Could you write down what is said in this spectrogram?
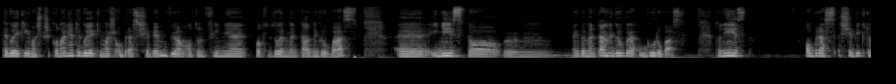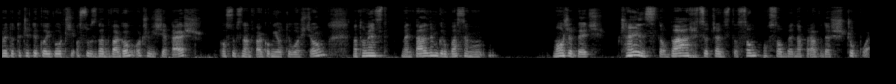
tego jakie masz przekonania, tego jaki masz obraz siebie. Mówiłam o tym filmie pod tytułem Mentalny Grubas. I nie jest to jakby mentalny grubas. To nie jest obraz siebie, który dotyczy tylko i wyłącznie osób z nadwagą, oczywiście też osób z nadwagą i otyłością. Natomiast mentalnym grubasem może być często, bardzo często są osoby naprawdę szczupłe.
